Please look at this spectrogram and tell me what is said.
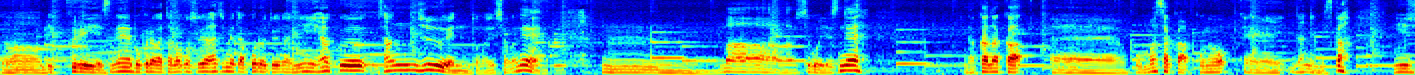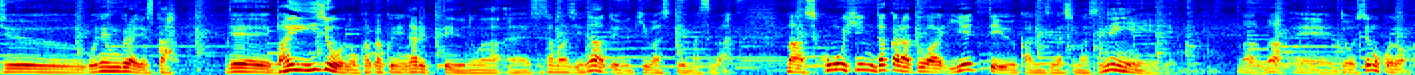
あびっくりですね。僕らがタバコ吸い始めた頃というのは230円とかでしたかね。うんまあすごいですね。なかなか、えー、こうまさかこの、えー、何年ですか？25年ぐらいですか。で倍以上の価格になるっていうのが、えー、凄まじいなという気はしていますが。まあ嗜好品だからとはいえっていう感じがしますね。まあまあ、えー、どうしてもこの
